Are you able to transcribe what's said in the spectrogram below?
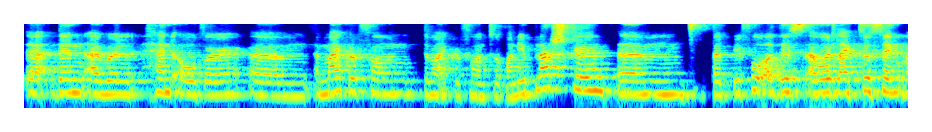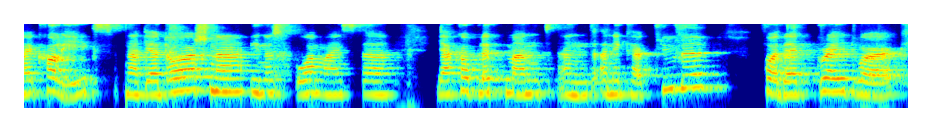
uh, then I will hand over um, a microphone, the microphone to Ronny Blaschke. Um, but before all this, I would like to thank my colleagues, Nadja Dorschner, Ines Bohrmeister, Jakob Littmann and Annika Klügel for their great work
